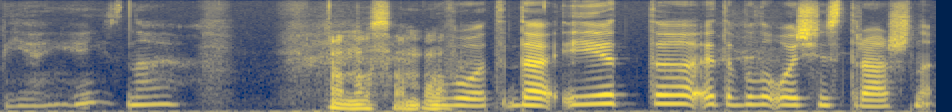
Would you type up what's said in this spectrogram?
я, я не знаю. Оно само. Вот, да, и это, это было очень страшно.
